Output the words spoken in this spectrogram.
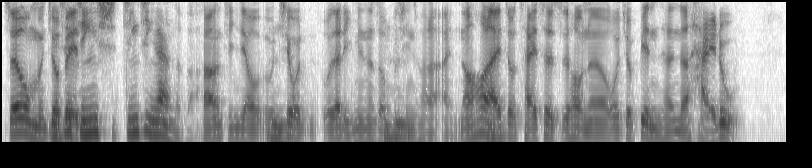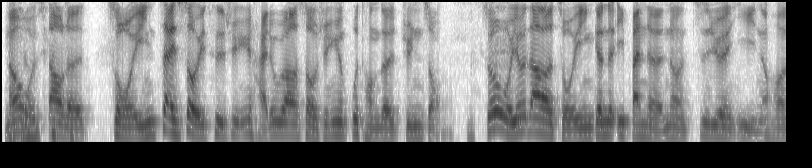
所以我们就被金金靖案了吧？好像金靖，我其实我我在里面那时候不清楚他的案，然后后来就裁撤之后呢，我就变成了海陆，然后我到了左营再受一次训，因为海陆要受训，因为不同的军种，所以我又到了左营，跟着一般的那种志愿役，然后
